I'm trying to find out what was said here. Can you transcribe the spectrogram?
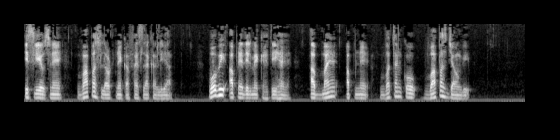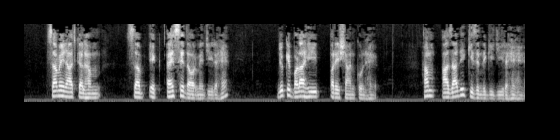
اس لیے اس نے واپس لوٹنے کا فیصلہ کر لیا۔ وہ بھی اپنے دل میں کہتی ہے اب میں اپنے وطن کو واپس جاؤں گی سمے آج کل ہم سب ایک ایسے دور میں جی رہے جو کہ بڑا ہی پریشان کن ہے۔ ہم آزادی کی زندگی جی رہے ہیں۔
